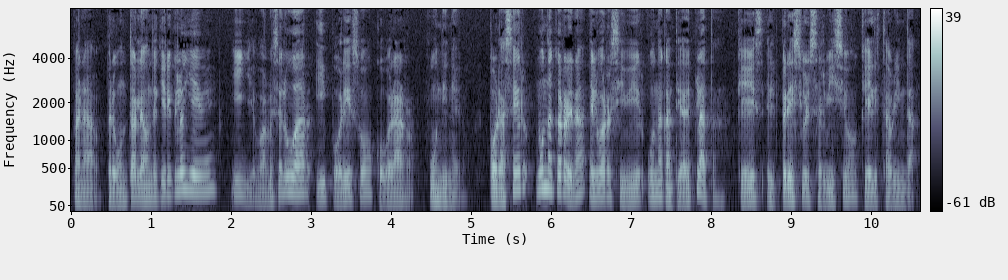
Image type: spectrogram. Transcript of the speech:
para preguntarle a dónde quiere que lo lleve y llevarlo a ese lugar y por eso cobrar un dinero. Por hacer una carrera, él va a recibir una cantidad de plata, que es el precio del servicio que él está brindando.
